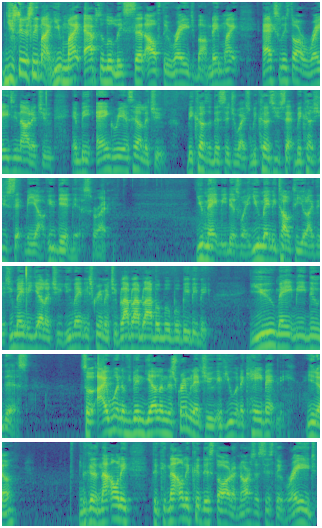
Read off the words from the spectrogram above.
You seriously might. You might absolutely set off the rage bomb. They might actually start raging out at you and be angry as hell at you because of this situation. Because you set because you set me off. You did this, right? You made me this way. You made me talk to you like this. You made me yell at you. You made me scream at you. Blah blah blah boo boo boo beep beep beep. You made me do this. So I wouldn't have been yelling and screaming at you if you wouldn't have came at me. You know, because not only not only could this start a narcissistic rage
